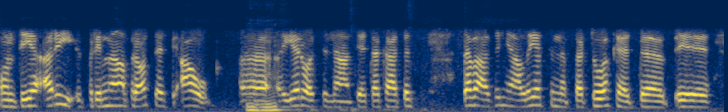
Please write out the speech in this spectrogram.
un tie arī krimināli procesi aug. Uh, mm. ierosinātie. Tas savā ziņā liecina par to, ka uh,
